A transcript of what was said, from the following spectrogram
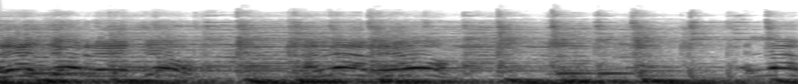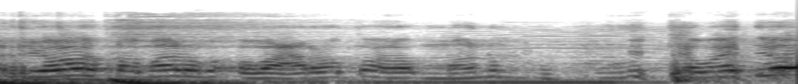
રેજો રેજો. અલ્યા રહ્યો અલ્યા રહ્યો તમારો વારો તો મન પૂરું થવા દો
